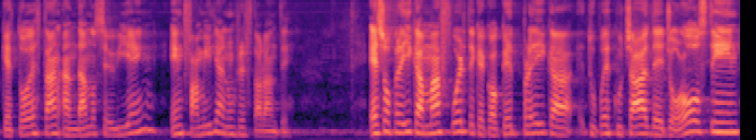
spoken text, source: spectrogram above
que todos están andándose bien en familia en un restaurante. Eso predica más fuerte que cualquier predica, tú puedes escuchar de Joel Osteen,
